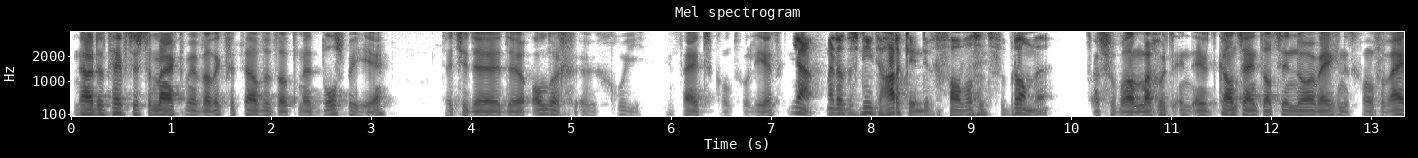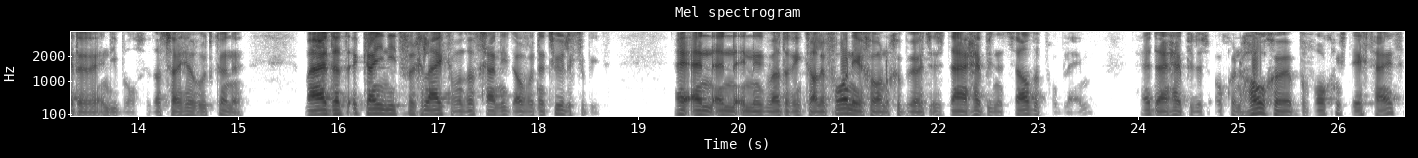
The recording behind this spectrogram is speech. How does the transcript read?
Nou, dat heeft dus te maken met wat ik vertelde, dat met bosbeheer, dat je de, de ondergroei in feite controleert Ja, maar dat is niet harken. In dit geval was het verbranden. Als verbrand. Maar goed, in, het kan zijn dat ze in Noorwegen het gewoon verwijderen in die bossen. Dat zou heel goed kunnen. Maar dat kan je niet vergelijken, want dat gaat niet over het natuurlijk gebied. En, en, en wat er in Californië gewoon gebeurt, is daar heb je hetzelfde probleem. daar heb je dus ook een hoge bevolkingsdichtheid.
